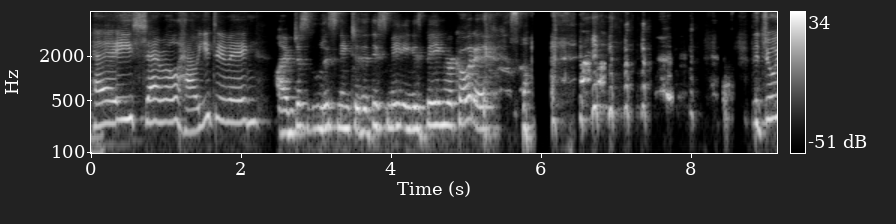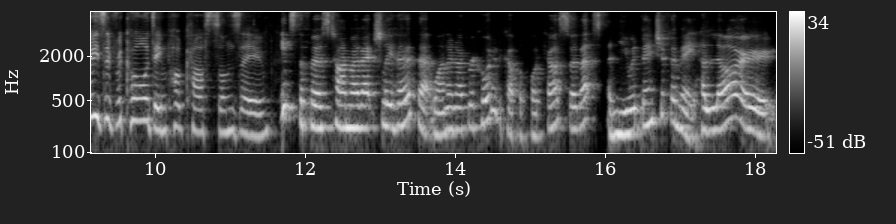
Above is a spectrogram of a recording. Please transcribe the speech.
Hey, Cheryl, how are you doing? I'm just listening to the this meeting is being recorded. the joys of recording podcasts on Zoom. It's the first time I've actually heard that one, and I've recorded a couple of podcasts, so that's a new adventure for me. Hello.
